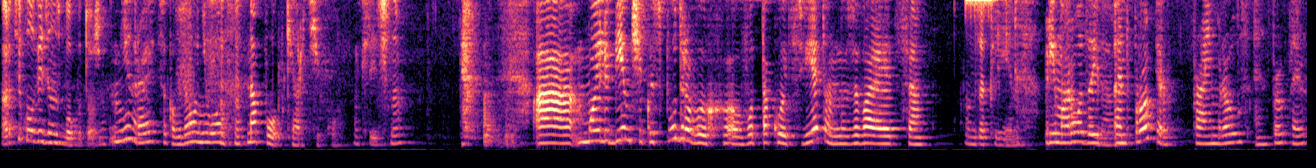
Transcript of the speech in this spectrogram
Артикул виден сбоку тоже. Мне нравится, когда у него на попке артикул. Отлично. А мой любимчик из пудровых, э, вот такой цвет, он называется... Он заклеен. Primrose да. and Proper. Primrose and Proper.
